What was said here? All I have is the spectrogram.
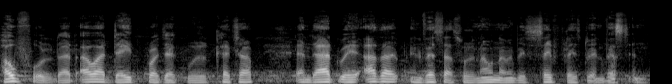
hopeful that our date project will catch up and that way other investors will know Namibia is a safe place to invest in.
